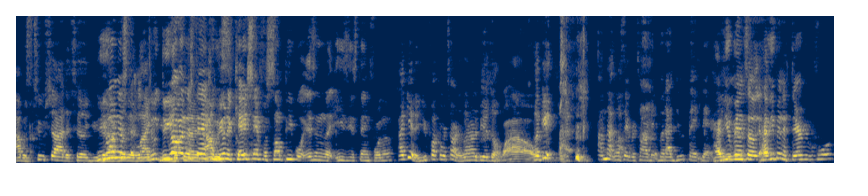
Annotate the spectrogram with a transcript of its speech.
I was too shy to tell you. Do that you I understand? Really like do, you do y'all understand I was- communication for some people isn't the easiest thing for them? I get it. You fucking retarded. Learn how to be a adult. Wow. Again, I'm not gonna say retarded, but I do think that. Have you been to Have you been to therapy before?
